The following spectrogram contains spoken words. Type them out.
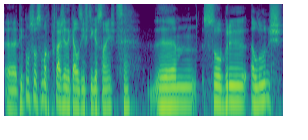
uh, tipo como se fosse uma reportagem daquelas investigações, um, sobre alunos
